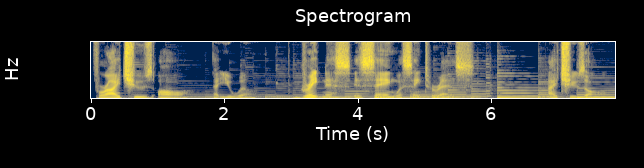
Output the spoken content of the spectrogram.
for I choose all that you will. Greatness is saying with Saint Therese, I choose all.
